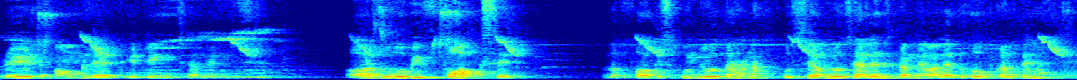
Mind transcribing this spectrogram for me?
ब्रेड ऑमलेट ईटिंग चैलेंज और वो भी फॉक से। मतलब फॉक स्पून जो होता है ना, उससे हम लोग चैलेंज करने वाले हैं। तो होप करते हैं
